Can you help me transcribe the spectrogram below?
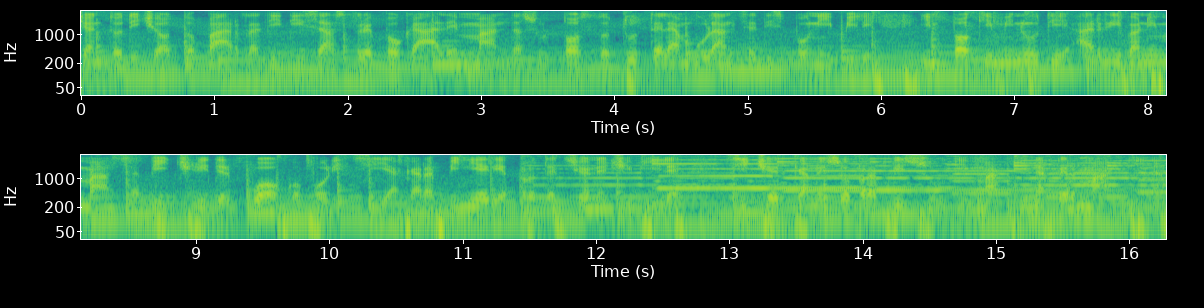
118 parla di disastro epocale e manda sul posto tutte le ambulanze disponibili. In pochi minuti arrivano in massa vigili del fuoco, polizia, carabinieri e protezione civile. Si cercano i sopravvissuti macchina per macchina.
